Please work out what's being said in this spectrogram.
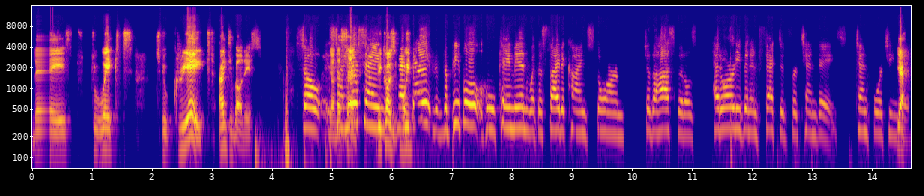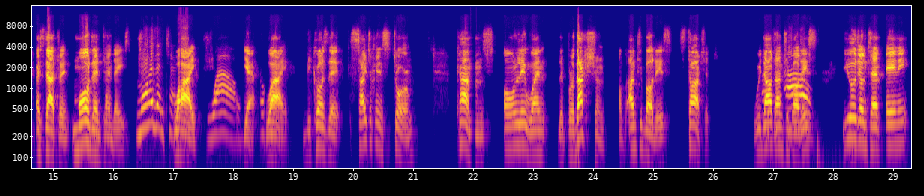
days to weeks to create antibodies. So, You so you're saying Because that we- they, the people who came in with a cytokine storm to the hospitals had already been infected for 10 days, 10, 14 Yeah, days, exactly. More than 10 days. more than 10. Why? days. Wow. Yeah. Okay. Why? Because the cytokine storm comes only when the production of antibodies started. Without Okay. antibodies, you don't have any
